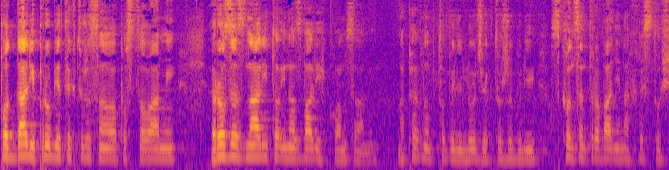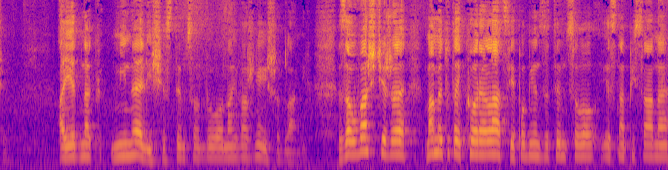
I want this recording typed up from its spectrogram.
poddali próbie tych, którzy są apostołami, rozeznali to i nazwali ich kłamcami. Na pewno to byli ludzie, którzy byli skoncentrowani na Chrystusie, a jednak minęli się z tym, co było najważniejsze dla nich. Zauważcie, że mamy tutaj korelację pomiędzy tym, co jest napisane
